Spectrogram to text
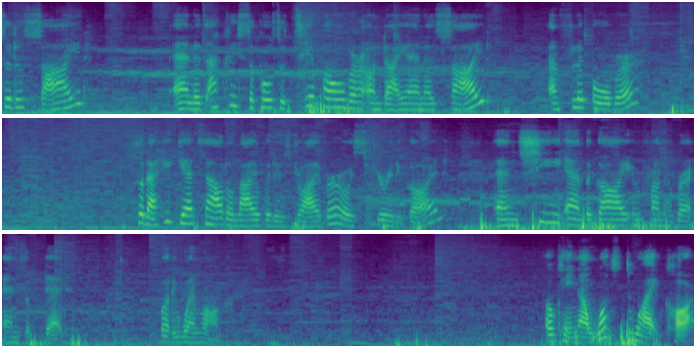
to the side and it's actually supposed to tip over on Diana's side and flip over so that he gets out alive with his driver or security guard and she and the guy in front of her ends up dead. But it went wrong okay now what's white car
